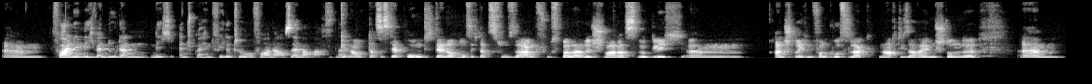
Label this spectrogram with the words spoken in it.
Ähm, Vor allem nicht, wenn du dann nicht entsprechend viele Tore vorne auch selber machst. Ne? Genau, das ist der Punkt. Dennoch muss ich dazu sagen, fußballerisch war das wirklich ähm, ansprechend von Kuslak nach dieser halben Stunde. Ähm,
